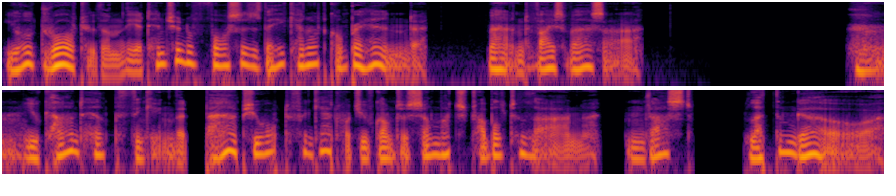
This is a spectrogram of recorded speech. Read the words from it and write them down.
You'll draw to them the attention of forces they cannot comprehend, and vice versa. You can't help thinking that perhaps you ought to forget what you've gone to so much trouble to learn, just let them go.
